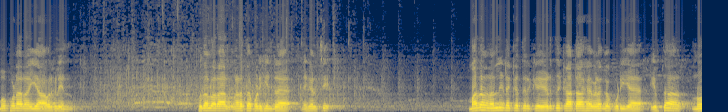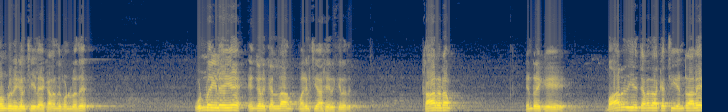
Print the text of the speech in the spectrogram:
மூப்பனார் ஐயா அவர்களின் புதல்வரால் நடத்தப்படுகின்ற நிகழ்ச்சி. மத நல்லிணக்கத்திற்கு எடுத்துக்காட்டாக விளங்கக்கூடிய இஃப்தார் நோன்பு நிகழ்ச்சியில் கலந்து கொள்வது உண்மையிலேயே எங்களுக்கெல்லாம் மகிழ்ச்சியாக இருக்கிறது. காரணம் இன்றைக்கு பாரதிய ஜனதா கட்சி என்றாலே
